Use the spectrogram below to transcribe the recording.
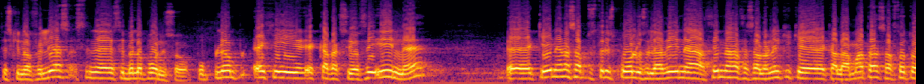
της κοινοφιλίας στην, ε, στην Πελοπόννησο που πλέον έχει καταξιωθεί, είναι ε, και είναι ένας από τους τρεις πόλους, δηλαδή είναι Αθήνα, Θεσσαλονίκη και Καλαμάτα, σε αυτό το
